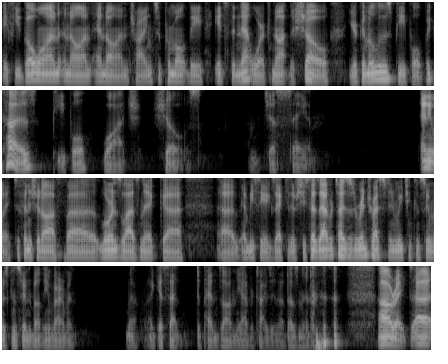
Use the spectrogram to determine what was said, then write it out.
If you go on and on and on trying to promote the it's the network, not the show, you're going to lose people because people watch shows. I'm just saying. Anyway, to finish it off, uh, Lauren Zalaznick, uh, uh, NBC executive, she says advertisers are interested in reaching consumers concerned about the environment. Well, I guess that depends on the advertiser now, doesn't it? All right. Uh,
